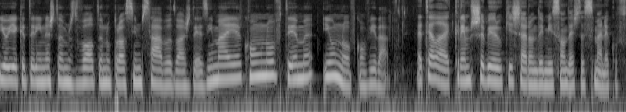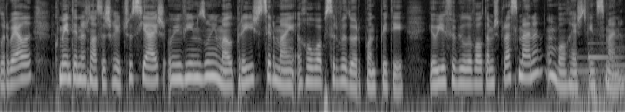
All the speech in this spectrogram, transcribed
Eu e a Catarina estamos de volta no próximo sábado às 10h30 com um novo tema e um novo convidado. Até lá, queremos saber o que acharam da emissão desta semana com a Flor Bela. Comentem nas nossas redes sociais ou enviem-nos um e-mail para isto ser mãe.observador.pt. Eu e a Fabíola voltamos para a semana. Um bom resto de fim de semana.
